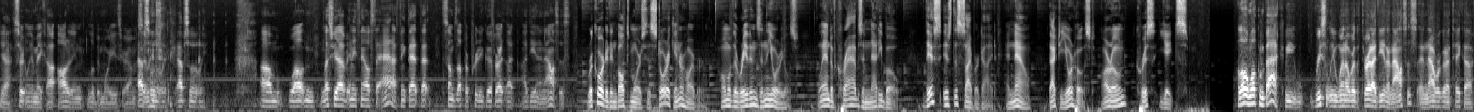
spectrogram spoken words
Yeah, certainly make auditing a little bit more easier. I'm. Absolutely, absolutely. Um, well, unless you have anything else to add, I think that, that sums up a pretty good threat uh, idea and analysis. Recorded in Baltimore's historic Inner Harbor, home of the Ravens and the Orioles, land of crabs and natty boh. This is the Cyber Guide. And now, back to your host, our own Chris Yates. Hello and welcome back. We recently went over the threat ID and analysis, and now we're going to take a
